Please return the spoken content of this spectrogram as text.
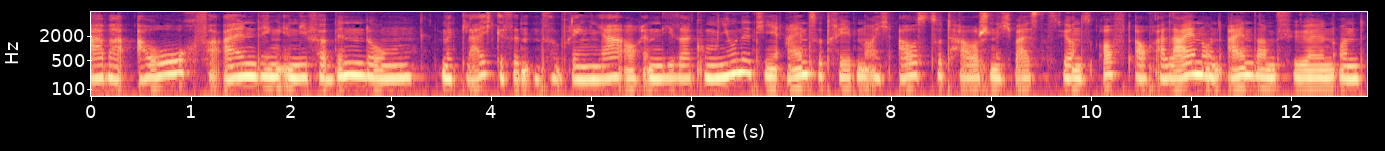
aber auch vor allen Dingen in die Verbindung mit Gleichgesinnten zu bringen, ja, auch in dieser Community einzutreten, euch auszutauschen. Ich weiß, dass wir uns oft auch alleine und einsam fühlen und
